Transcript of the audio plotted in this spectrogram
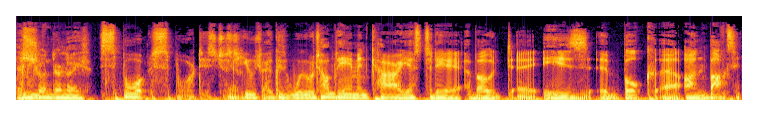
That shone their light. Sport, sport is just huge. Because we were talking to Eamon Carr yesterday about uh, his uh, book uh, on boxing.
